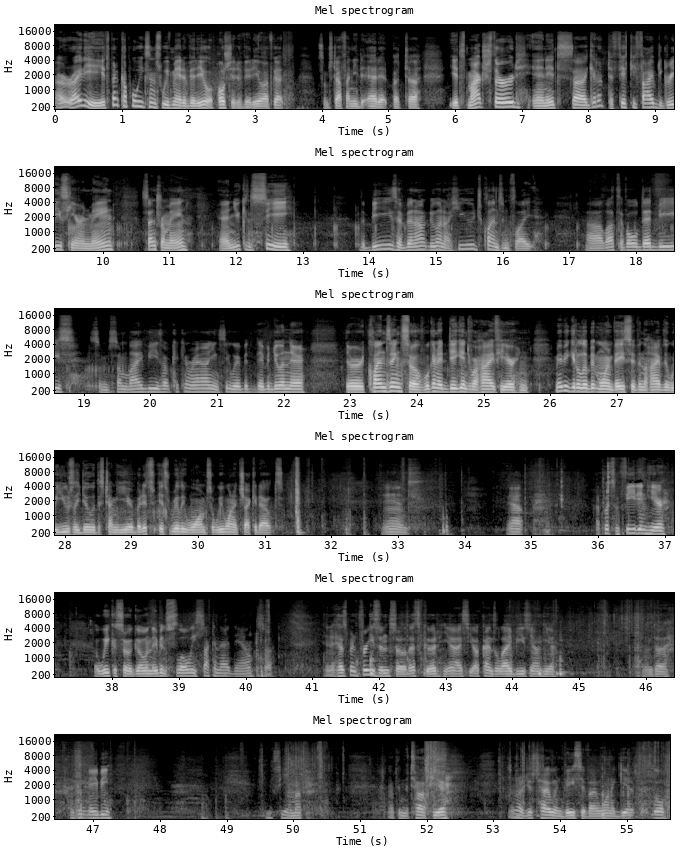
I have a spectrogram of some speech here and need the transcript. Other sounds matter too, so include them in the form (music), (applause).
Alrighty, it's been a couple weeks since we've made a video or posted a video. I've got some stuff I need to edit, but uh, it's March 3rd and it's uh, get up to 55 degrees here in Maine, central Maine. And you can see the bees have been out doing a huge cleansing flight. Uh, lots of old dead bees, some some live bees out kicking around. You can see where they've been doing their, their cleansing. So we're gonna dig into a hive here and maybe get a little bit more invasive in the hive than we usually do this time of year, but it's, it's really warm, so we want to check it out. And, yeah, I put some feed in here a week or so ago, and they've been slowly sucking that down, so, and it has been freezing, so that's good. Yeah, I see all kinds of live bees down here. And uh, I think maybe, you see them up, up in the top here. I don't know just how invasive I want to get, but we'll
